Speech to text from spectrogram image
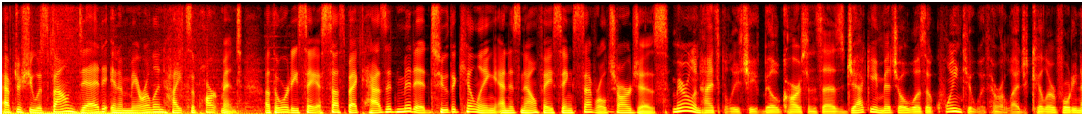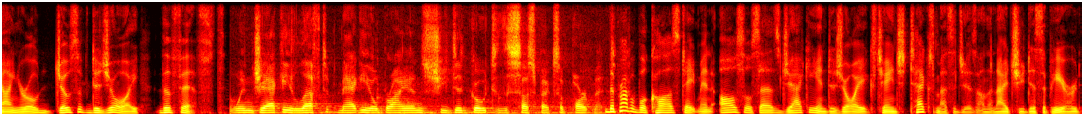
after she was found dead in a Maryland Heights apartment. Authorities say a suspect has admitted to the killing and is now facing several charges. Maryland Heights Police Chief Bill Carson says Jackie Mitchell was acquainted with her alleged killer, 49 year old Joseph DeJoy, the fifth. When Jackie left Maggie O'Brien's, she did go to the suspect's apartment. The probable cause statement also says Jackie and DeJoy exchanged text messages on the night she disappeared.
